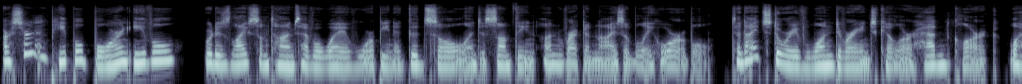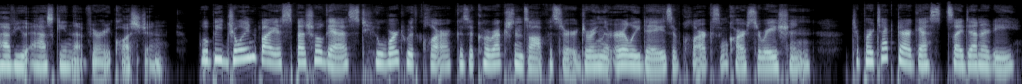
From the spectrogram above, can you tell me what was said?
Are certain people born evil, or does life sometimes have a way of warping a good soul into something unrecognizably horrible? Tonight's story of one deranged killer, Hadden Clark, will have you asking that very question. We'll be joined by a special guest who worked with Clark as a corrections officer during the early days of Clark's incarceration. To protect our guest's identity,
